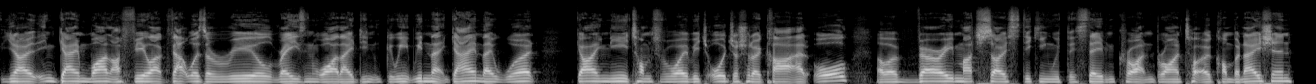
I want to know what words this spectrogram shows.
You know, in game one, I feel like that was a real reason why they didn't win that game. They weren't going near Tom Trbojevic or Josh Addo-Carr at all. They were very much so sticking with the Stephen Crichton Brian To'o combination.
